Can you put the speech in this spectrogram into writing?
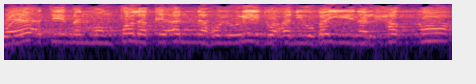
ويأتي من منطلق أنه يريد أن يبين الحق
